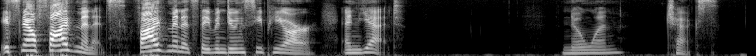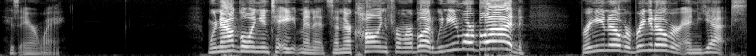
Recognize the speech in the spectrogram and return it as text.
It's now five minutes. Five minutes they've been doing CPR, and yet no one checks his airway. We're now going into eight minutes, and they're calling for more blood. We need more blood. Bring it over, bring it over. And yet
